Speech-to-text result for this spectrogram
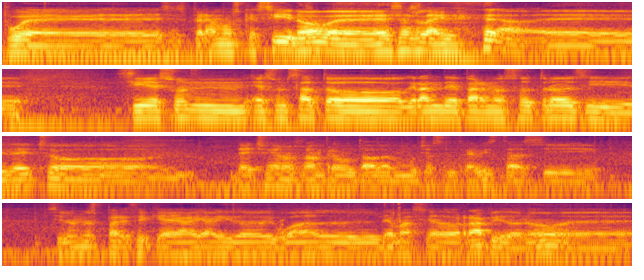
Pues esperamos que sí, ¿no? Eh, esa es la idea. Eh, sí, es un, es un salto grande para nosotros y de hecho, de hecho ya nos lo han preguntado en muchas entrevistas si, si no nos parece que haya ido igual demasiado rápido, ¿no? Eh,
